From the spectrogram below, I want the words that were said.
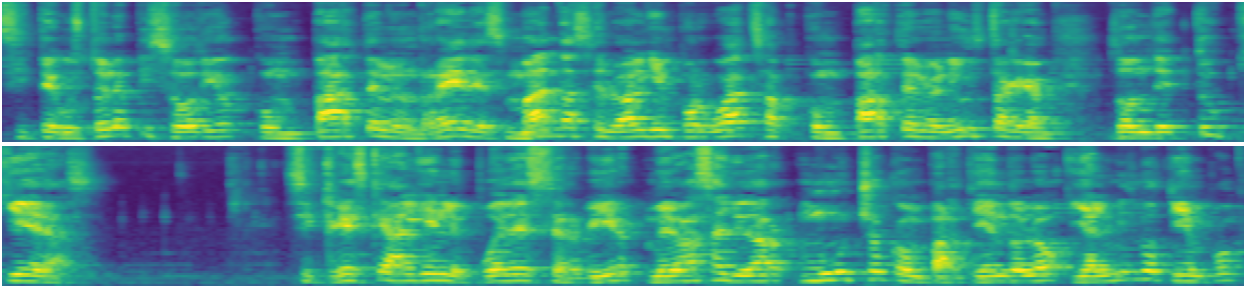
Si te gustó el episodio, compártelo en redes, mándaselo a alguien por WhatsApp, compártelo en Instagram, donde tú quieras. Si crees que a alguien le puede servir, me vas a ayudar mucho compartiéndolo y al mismo tiempo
